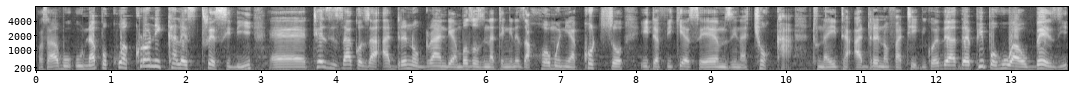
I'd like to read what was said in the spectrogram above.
kwa sababu unapokuwa chronically stressed e, tezi zako za adrenal gland ambazo zinatengeneza homoni ya cortisol itafikia sehemu zinachoka, tunaita adrenal fatigue. Kwa hiyo the people who are obese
